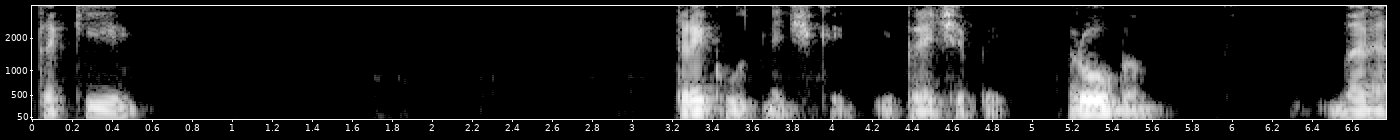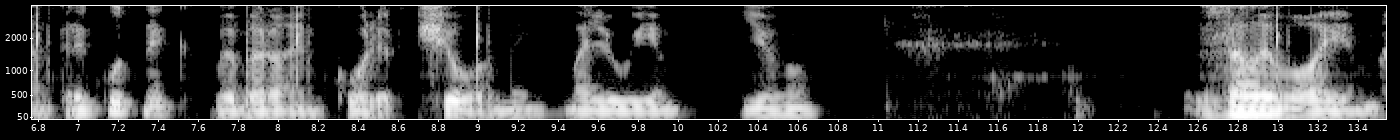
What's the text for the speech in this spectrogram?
такі трикутнички і причепити. Робимо. Беремо трикутник, вибираємо колір чорний, малюємо його. Заливаємо,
